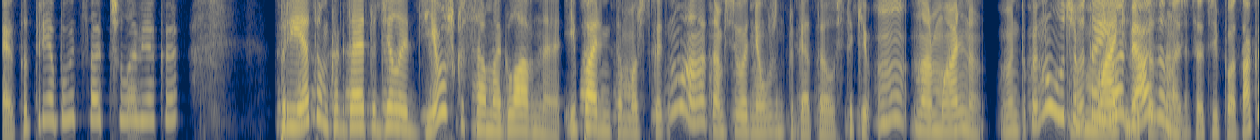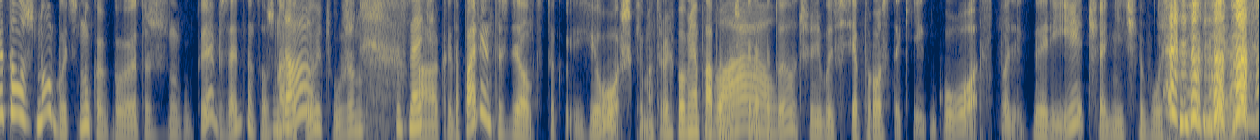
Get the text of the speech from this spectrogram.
это требуется от человека. При этом, когда это делает девушка, самое главное, и парень там может сказать, ну, она там сегодня ужин приготовила. Все такие, М, нормально. Он такой, ну, лучше ну, бы это майки ее обязанность, а, типа, так и должно быть. Ну, как бы, это же, ну, ты обязательно должна Да. готовить ужин. Знаете, А когда парень это сделал, ты такой, ёшки, матрешки. У меня папа даже когда Вау. готовил что-нибудь, все просто такие, господи, греча, ничего себе.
